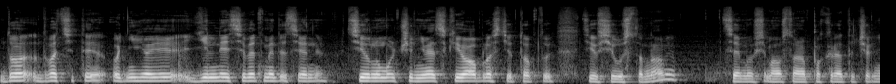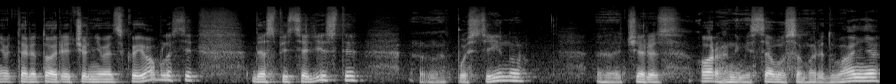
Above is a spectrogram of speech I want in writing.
до 21 дільниці ветмедицини в цілому Чернівецькій області, тобто ці всі установи, цими всіма установами покрита територія Чернівецької області, де спеціалісти е, постійно е, через органи місцевого самоврядування,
